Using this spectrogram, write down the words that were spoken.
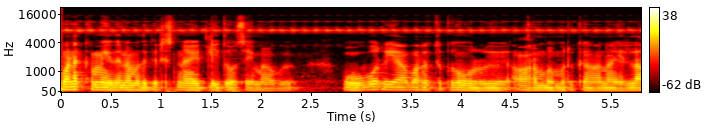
வணக்கம். இது நமது கிருஷ்ணா இட்லி தோசை மாவு. ஒவ்வொரு வியாபாரத்துக்கும் ஒரு ஆரம்பம் இருக்கும் ஆனால் எல்லா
